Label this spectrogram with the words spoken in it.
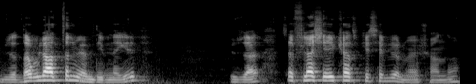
Güzel. W attırmıyorum dibine girip. Güzel. Mesela flash EQ atıp kesebiliyorum ya şu anda.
